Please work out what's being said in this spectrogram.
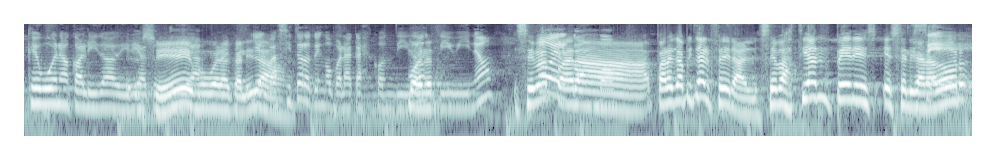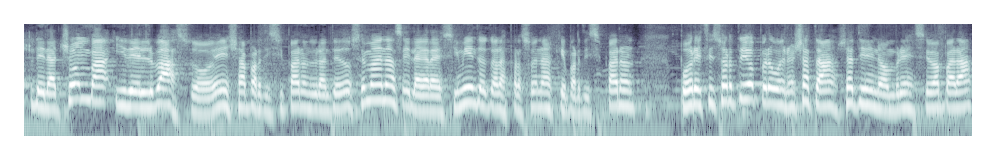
qué buena calidad, diría tu Sí, tía. muy buena Y calidad. el vasito lo tengo por acá escondido, Bueno, divino. Se va Todo el combo. para, para Capital Federal. Sebastián Pérez es el ganador de la chomba y del vaso. ¿eh? Ya participaron durante dos semanas. El agradecimiento a todas las personas que participaron por este sorteo. Pero bueno, ya está, ya tiene nombre. Se va para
